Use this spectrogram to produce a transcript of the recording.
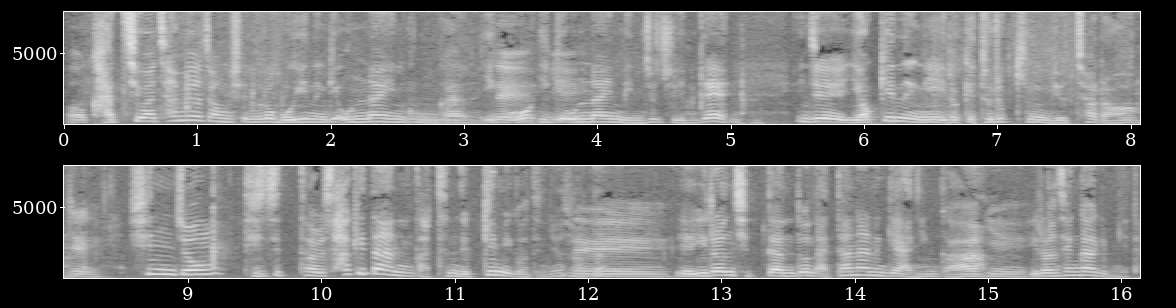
어, 가치와 참여 정신으로 모이는 게 온라인 음. 공간이고 네. 이게 예. 온라인 민주주의인데 음. 이제 역기능이 이렇게 드루킹 유처럼 네. 신종 디지털 사기단 같은 느낌이거든요. 저는 네. 예, 이런 집단도 나타나는 게 아닌가 예. 이런 생각입니다.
